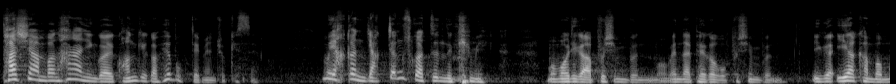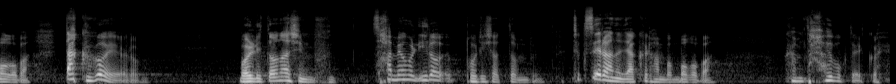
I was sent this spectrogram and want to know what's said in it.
다시 한번 하나님과의 관계가 회복되면 좋겠어요. 뭐 약간 약장수 같은 느낌이 뭐 머리가 아프신 분, 뭐 맨날 배가 고프신 분, 이거 이 약 한번 먹어봐. 딱 그거예요, 여러분. 멀리 떠나신 분, 사명을 잃어버리셨던 분, 특세라는 약을 한번 먹어봐. 그럼 다 회복될 거예요.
